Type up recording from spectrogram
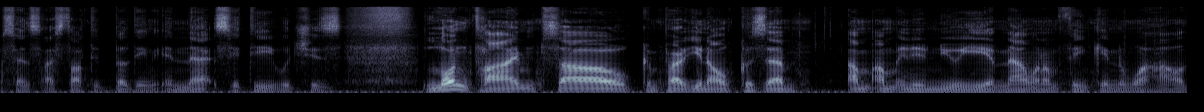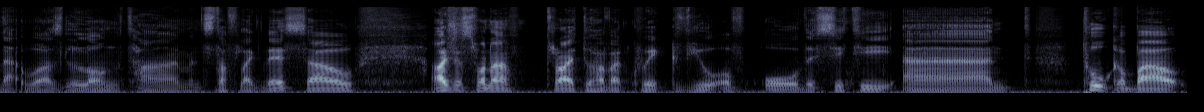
since I started building in that city which is long time. So compared you know because um, I'm, I'm in a new year now and I'm thinking wow that was a long time and stuff like this. So I just want to try to have a quick view of all the city and talk about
